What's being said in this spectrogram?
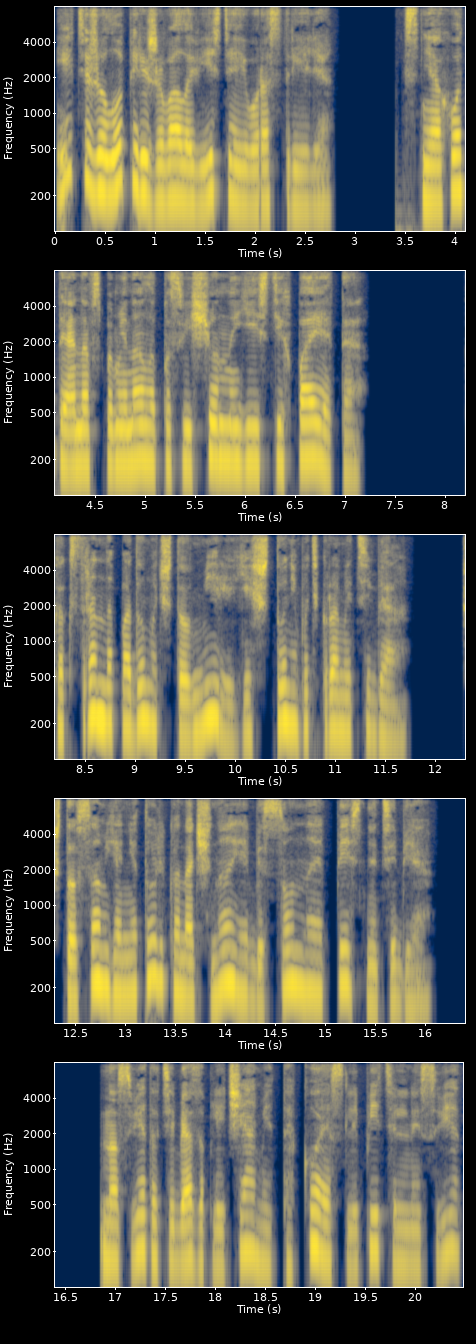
и тяжело переживала весть о его расстреле. С неохотой она вспоминала посвященный ей стих поэта. «Как странно подумать, что в мире есть что-нибудь кроме тебя, что сам я не только ночная бессонная песня тебе, но свет у тебя за плечами такой ослепительный свет,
